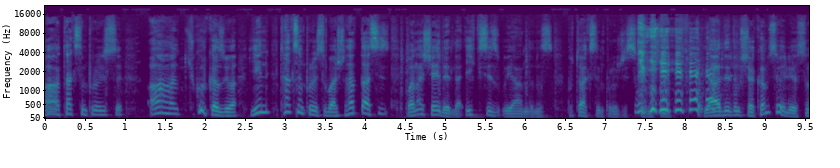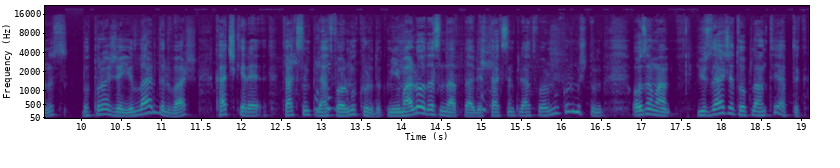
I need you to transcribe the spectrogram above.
Aa Taksim projesi, aa çukur kazıyor. Yeni Taksim projesi başladı. Hatta siz bana şey dediler. İlk siz uyandınız bu Taksim projesi ya dedim şaka mı söylüyorsunuz? Bu proje yıllardır var. Kaç kere Taksim platformu kurduk. Mimarlı Odası'nda hatta bir Taksim platformu kurmuştum. O zaman yüzlerce toplantı yaptık.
